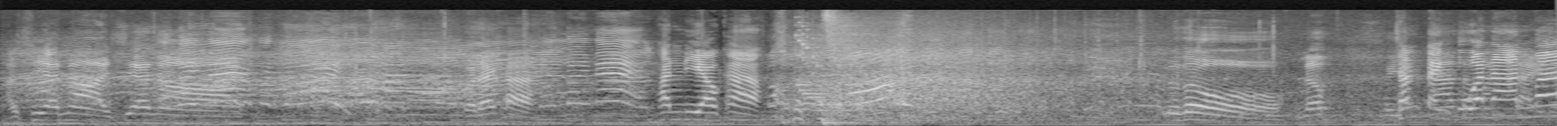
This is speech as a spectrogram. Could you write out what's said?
เอาเชียร์หน่อยเชียร์หน่อยก็ได้ค่ะพันเดียวค่ะ โอ้โหแล้วฉันแต่งตัวนานมา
